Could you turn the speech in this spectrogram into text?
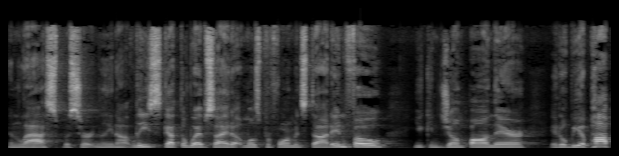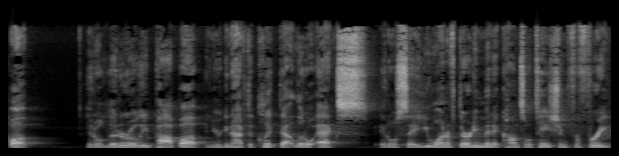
And last but certainly not least, got the website, utmostperformance.info. You can jump on there. It'll be a pop up. It'll literally pop up, and you're going to have to click that little X. It'll say you want a 30 minute consultation for free.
